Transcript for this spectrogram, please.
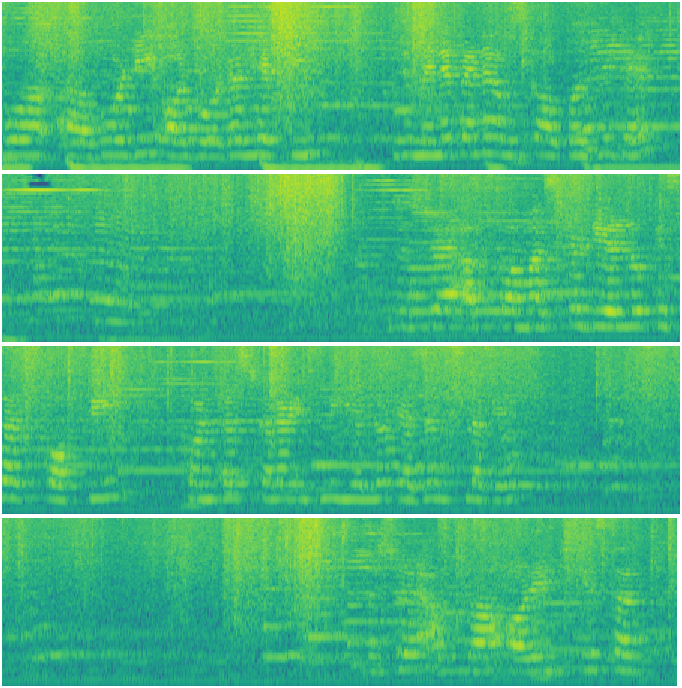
बॉडी और बॉर्डर है पिंक जो मैंने पहना है, उसका ऑपोजिट है। दूसरा आपका मस्टर्ड येलो के साथ कॉफ़ी कॉन्ट्रास्ट कलर इसमें येलो टेजल्स लगे। दूसरा आपका ऑरेंज के साथ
